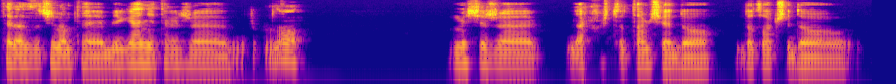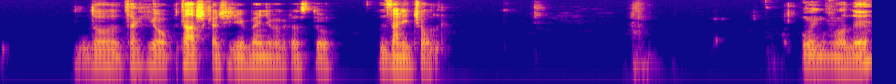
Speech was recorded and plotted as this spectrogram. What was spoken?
Teraz zaczynam te bieganie, także no. Myślę, że jakoś to tam się do, dotoczy do, do takiego ptaszka, czyli będzie po prostu zaliczone. Łyk wody.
